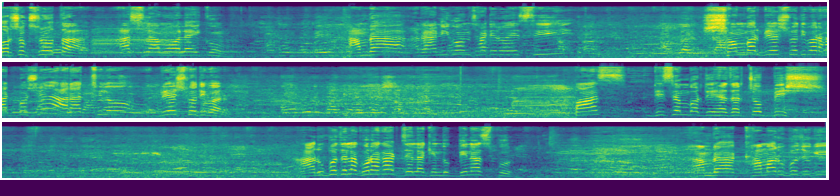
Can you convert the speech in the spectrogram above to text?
দর্শক শ্রোতা, আসসালামু আলাইকুম। আমরা রানীগঞ্জ হাটে রয়েছি। সোমবার বৃহস্পতিবার হাট বসে, আর আজ ছিল বৃহস্পতিবার। পাঁচ ডিসেম্বর দু হাজার চব্বিশ। আর উপজেলা ঘোড়াঘাট জেলা কিন্তু দিনাজপুর। আমরা খামার উপযোগী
